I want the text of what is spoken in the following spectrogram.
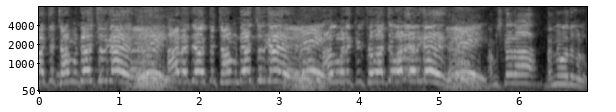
ಮಾತೆ ಚಾಮುಂಡೇಶ್ವರಿಗೆ ನಾಡ ದೇವತೆ ಚಾಮುಂಡೇಶ್ವರಿಗೆ ನಾಲ್ವಡಿ ಕೃಷ್ಣರಾಜ ಒಡೆಯರಿಗೆ! ನಮಸ್ಕಾರ ಧನ್ಯವಾದಗಳು.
